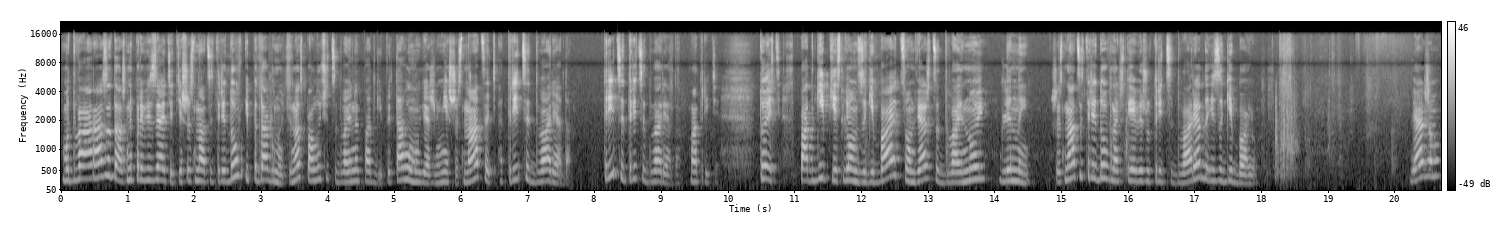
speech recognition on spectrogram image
мы два раза должны провязать эти 16 рядов и подогнуть. У нас получится двойной подгиб. Итого мы вяжем не 16, а 32 ряда. 30-32 ряда, смотрите. То есть подгиб, если он загибается, он вяжется двойной длины. 16 рядов, значит я вяжу 32 ряда и загибаю. Вяжем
